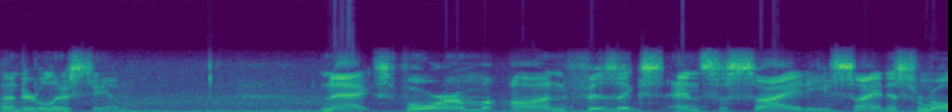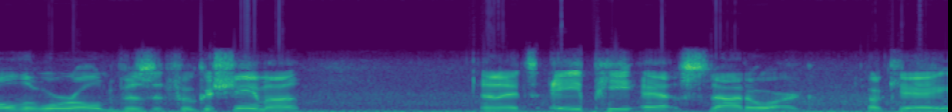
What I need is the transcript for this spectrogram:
under Lucian. Next, Forum on Physics and Society. Scientists from all the world visit Fukushima and it's aps.org. Okay.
